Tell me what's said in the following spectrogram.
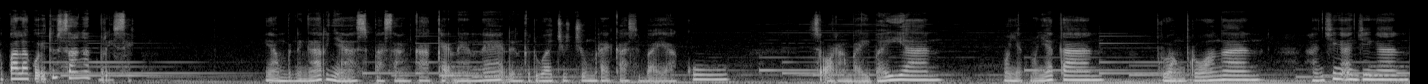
Kepalaku itu sangat berisik. Yang mendengarnya sepasang kakek nenek dan kedua cucu mereka sebayaku, seorang bayi-bayian, monyet-monyetan, beruang-beruangan, anjing-anjingan,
